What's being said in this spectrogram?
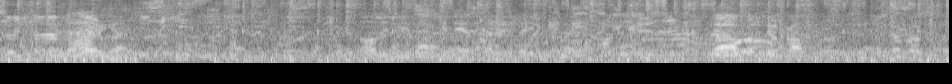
So you have Now we got all these people can dance better than me. no, no problem. I was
